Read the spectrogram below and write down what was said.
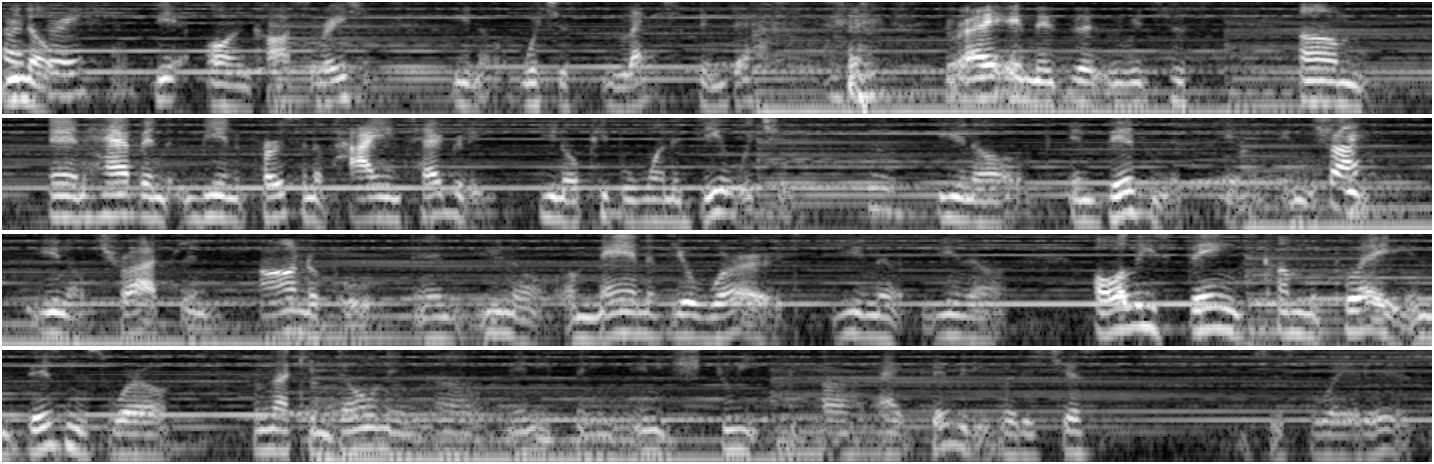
you know, incarceration. yeah or incarceration you know which is less than death right and it's which is um and having being a person of high integrity you know people want to deal with you you know, in business, in, in the Trust. streets, you know, trust and honorable, and you know, a man of your word. You know, you know, all these things come to play in the business world. I'm not condoning uh, anything, any street uh, activity, but it's just, it's just the way it is.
